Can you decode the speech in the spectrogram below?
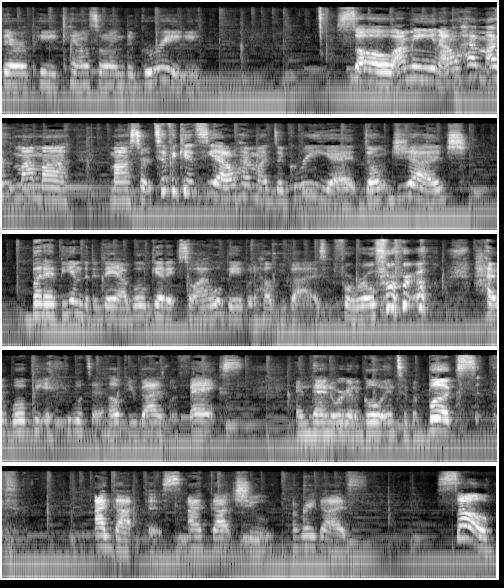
therapy counseling degree. So, I mean, I don't have my my my my certificates yet. I don't have my degree yet. Don't judge. But at the end of the day, I will get it. So I will be able to help you guys. For real, for real. I will be able to help you guys with facts. And then we're going to go into the books. I got this. I got you. All right, guys. So,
